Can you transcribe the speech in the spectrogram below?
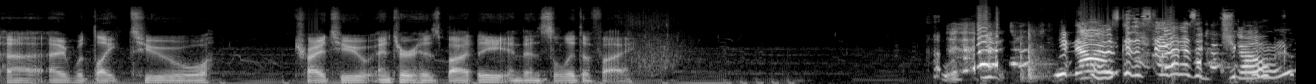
Uh, I would like to try to enter his body and then solidify. You know I was gonna say that as a joke,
